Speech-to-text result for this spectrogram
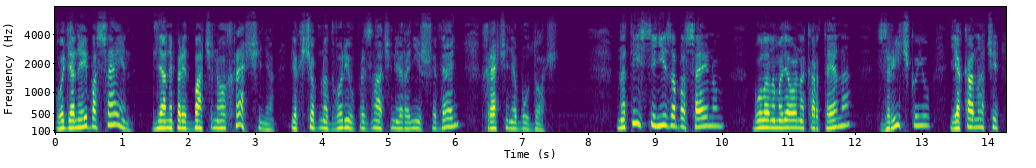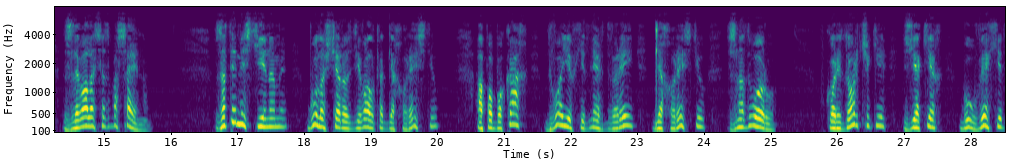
водяний басейн для непередбаченого хрещення, якщо б на дворі в призначений раніше день хрещення був дощ. На тій стіні за басейном була намальована картина з річкою, яка наче зливалася з басейном. За тими стінами була ще роздівалка для хористів, а по боках двоє вхідних дверей для хористів з надвору, в коридорчики, з яких був вихід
